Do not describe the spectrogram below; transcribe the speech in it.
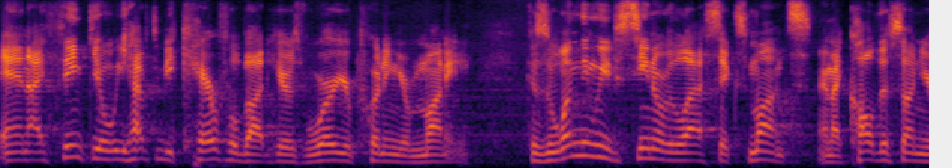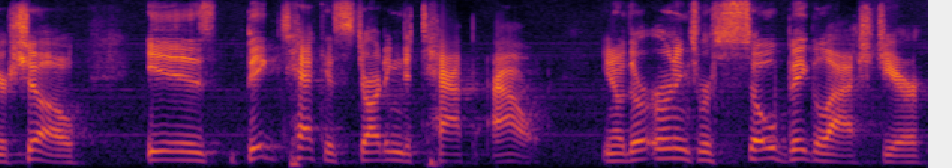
And I think you know, we have to be careful about here is where you're putting your money. Because the one thing we've seen over the last six months, and I called this on your show, is big tech is starting to tap out. You know, their earnings were so big last year.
